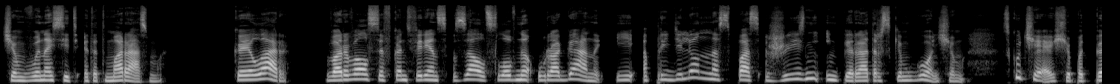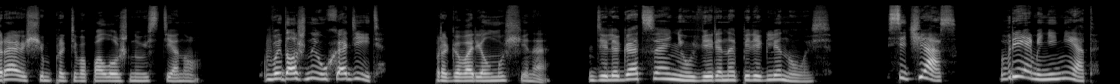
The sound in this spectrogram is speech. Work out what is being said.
чем выносить этот маразм. Кайлар ворвался в конференц-зал словно ураган и определенно спас жизнь императорским гончим, скучающе подпирающим противоположную стену. «Вы должны уходить!» — проговорил мужчина. Делегация неуверенно переглянулась. «Сейчас! Времени нет!»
